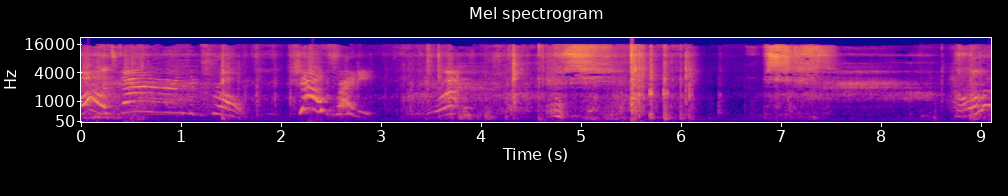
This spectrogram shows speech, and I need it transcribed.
Whoa, it's got under control. Shout, Freddy! What? Huh?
